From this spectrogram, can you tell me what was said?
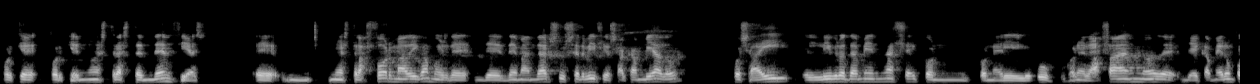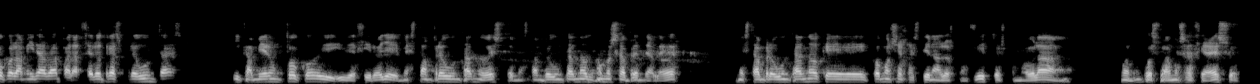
porque, porque nuestras tendencias, eh, nuestra forma, digamos, de, de demandar sus servicios ha cambiado, pues ahí el libro también nace con, con el, uh, con el afán ¿no? de, de, cambiar un poco la mirada para hacer otras preguntas y cambiar un poco y, decir, oye, me están preguntando esto, me están preguntando cómo se aprende a leer, me están preguntando que, cómo se gestionan los conflictos, como hablábamos bueno, pues vamos hacia eso,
